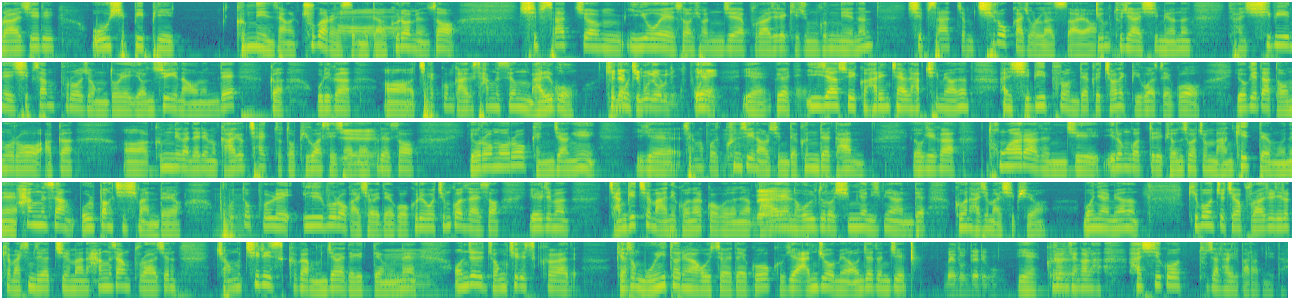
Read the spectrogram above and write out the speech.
브라질이 50bp 금리 인상을 추가를 했습니다. 어. 그러면서 14.25에서 현재 브라질의 기준 금리는 14.75까지 올랐어요. 지금 투자하시면은 한 12 내지 13% 정도의 연수익이 나오는데 그러니까 우리가 어 채권 가격 상승 말고 그냥 기본 기본적으로 좀 쿠폰이 예, 예. 그래 어. 이자 수익과 할인 차이를 합치면은 한 12%인데 그 전액 비과세고 여기다 덤으로 아까 어 금리가 내리면 가격 차익도 더 비과세잖아요. 예. 그래서 여러모로 굉장히 이게 생각보다 큰 음. 수익이 나올 수 있는데 근데 단 여기가 통화라든지 이런 것들이 변수가 좀 많기 때문에 항상 몰빵 치시면 안 돼요. 음. 포트폴리오의 일부러 가셔야 되고 그리고 증권사에서 예를 들면 장기채 많이 권할 거거든요. 네. 바앤홀드로 10년, 20년 하는데 그건 하지 마십시오. 뭐냐면은 기본적으로 제가 브라질 이렇게 말씀드렸지만 항상 브라질은 정치 리스크가 문제가 되기 때문에 음. 언제든 정치 리스크가 계속 모니터링하고 있어야 되고 그게 안 좋으면 언제든지 매도 때리고 예 그런 네. 생각을 하- 하시고 투자를 하길 바랍니다.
